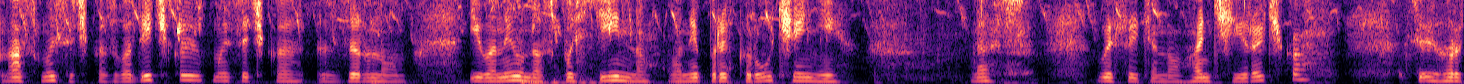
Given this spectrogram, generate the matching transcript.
у нас мисочка з водичкою, мисочка з зерном. І вони у нас постійно вони прикручені. У нас висить воно ганчірочка. Цією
